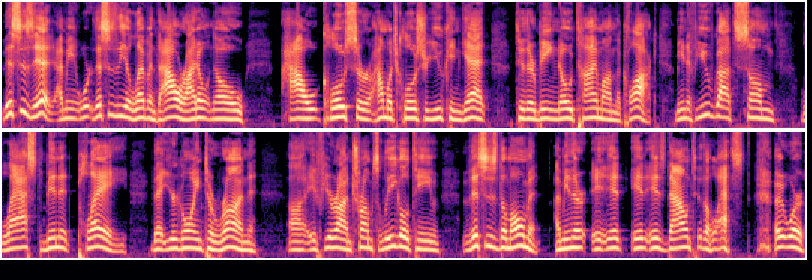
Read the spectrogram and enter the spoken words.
This is it. I mean, this is the 11th hour. I don't know how closer, how much closer you can get to there being no time on the clock. I mean, if you've got some last minute play that you're going to run, uh, if you're on Trump's legal team, this is the moment. I mean, there it it is down to the last uh, where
